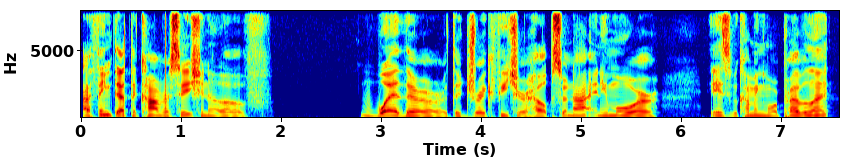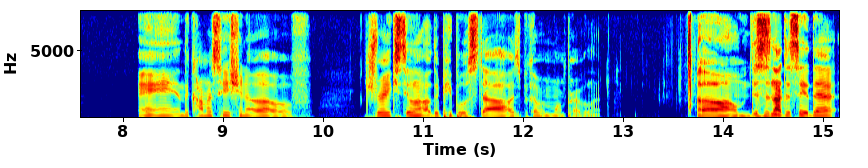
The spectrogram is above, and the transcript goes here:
I think that the conversation of whether the Drake feature helps or not anymore is becoming more prevalent, and the conversation of Drake stealing other people's style is becoming more prevalent. Um, this is not to say that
